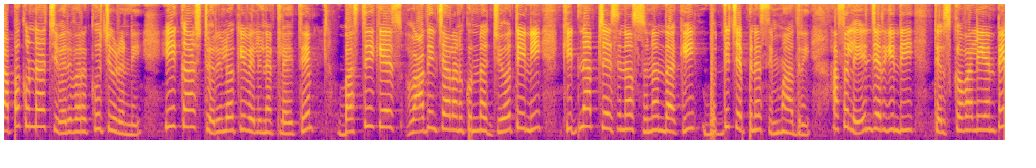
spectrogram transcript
తప్పకుండా చివరి వరకు చూడండి. ఇక స్టోరీలోకి వెళ్ళినట్లయితే బస్తీ కేస్ వాదించాలనుకున్న జ్యోతిని కిడ్నాప్ చేసిన సునందాకి బుద్ధి చెప్పిన సింహాద్రి. అసలు ఏం జరిగింది? తెలుసుకోవాలి అంటే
